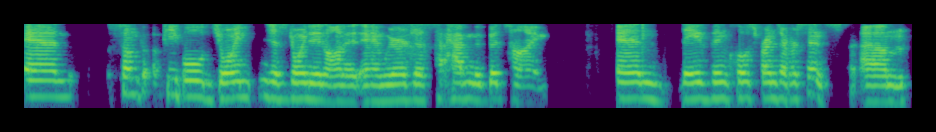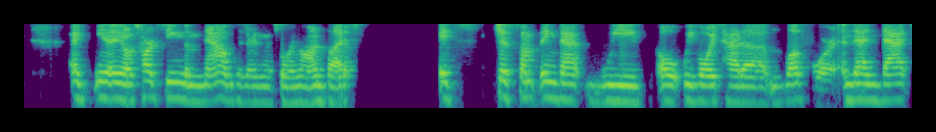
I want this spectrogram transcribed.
And some people joined just joined in on it and we were just having a good time. And they've been close friends ever since. Um, I, you know, it's hard seeing them now because everything that's going on, but it's just something that we we've always had a love for. And then that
